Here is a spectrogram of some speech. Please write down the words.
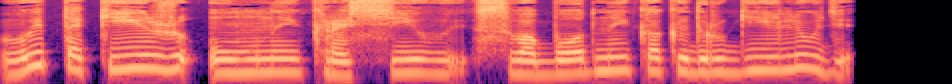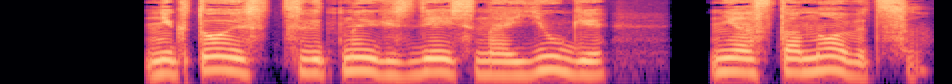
«Вы такие же умные, красивые, свободные, как и другие люди. Никто из цветных здесь, на юге, не остановится,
